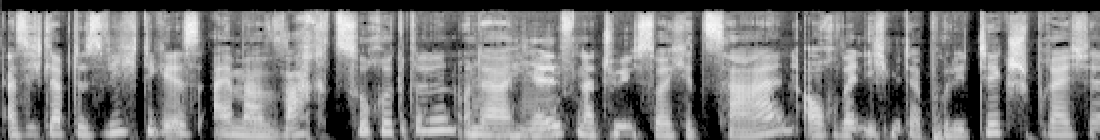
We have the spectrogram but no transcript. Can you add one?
Also ich glaube, das Wichtige ist, einmal wach zu rütteln und mhm. da helfen natürlich solche Zahlen, auch wenn ich mit der Politik spreche,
